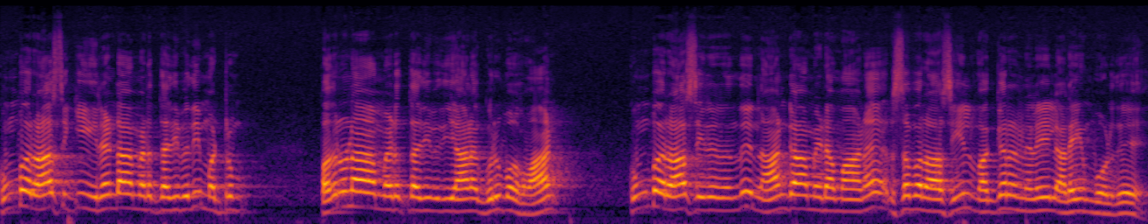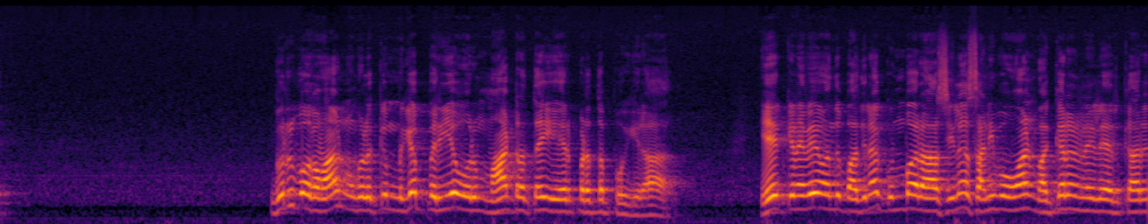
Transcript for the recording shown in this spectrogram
கும்ப ராசிக்கு இரண்டாம் இடத்த அதிபதி மற்றும் பதினொன்றாம் இடத்த அதிபதியான குரு பகவான் கும்ப ராசியிலிருந்து நான்காம் இடமான ரிஷப ராசியில் வக்கர நிலையில் அடையும் பொழுது குரு பகவான் உங்களுக்கு மிகப்பெரிய ஒரு மாற்றத்தை ஏற்படுத்த போகிறார். ஏற்கனவே வந்து பார்த்தீங்கன்னா கும்ப ராசியில் சனி பகவான் வக்கர நிலையில் இருக்கார்.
